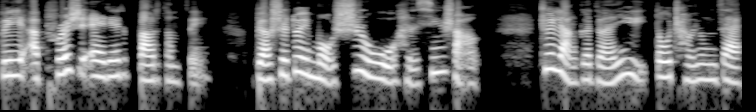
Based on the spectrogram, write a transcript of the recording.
Be appreciated about something，表示对某事物很欣赏。这两个短语都常用在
